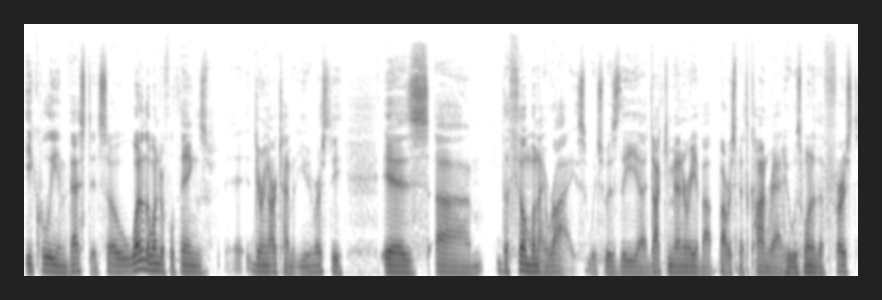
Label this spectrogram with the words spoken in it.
equally invested. So one of the wonderful things eh, during our time at the university is um, the film When I Rise, which was the uh, documentary about Barbara Smith Conrad, who was one of the first.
